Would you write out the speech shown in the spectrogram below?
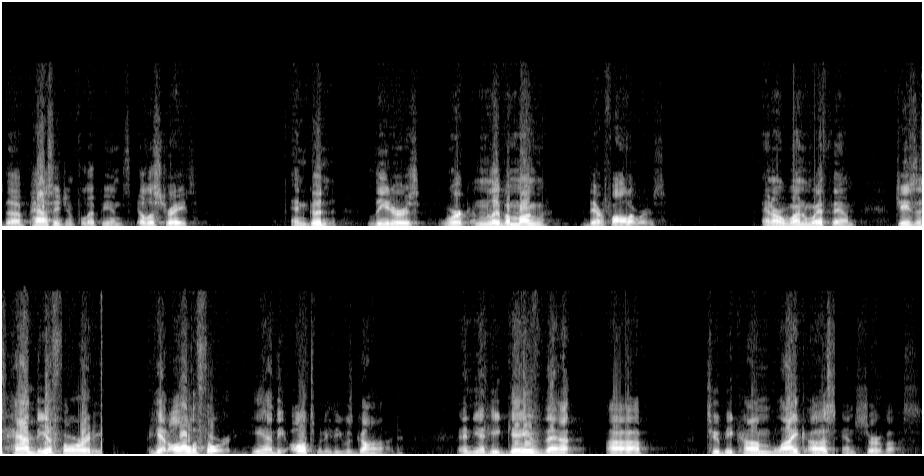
the passage in Philippians illustrates. And good leaders work and live among their followers and are one with them. Jesus had the authority. He had all authority. He had the ultimate. He was God. And yet he gave that up to become like us and serve us.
